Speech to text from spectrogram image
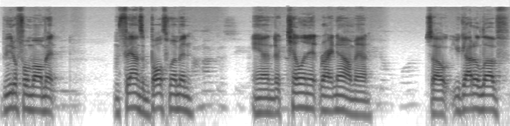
Beautiful moment. I'm fans of both women, and they're killing it right now, man. So you got to love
